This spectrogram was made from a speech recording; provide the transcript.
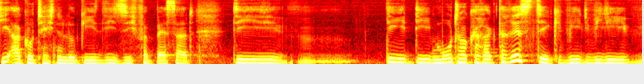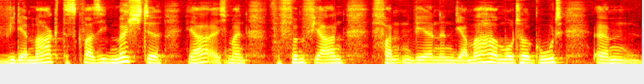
die Akkutechnologie, die sich verbessert, die die, die Motorcharakteristik, wie, wie, die, wie der Markt das quasi möchte. Ja, ich meine, vor fünf Jahren fanden wir einen Yamaha-Motor gut, ähm,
